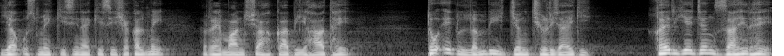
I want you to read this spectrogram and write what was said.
या उसमें किसी न किसी शक्ल में रहमान शाह का भी हाथ है। तो एक लंबी जंग छिड़ जाएगी। खैर, ये जंग ज़ाहिर है,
